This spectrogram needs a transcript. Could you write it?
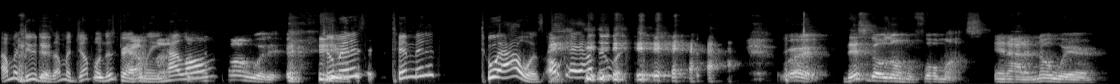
I'm gonna do this. I'm gonna jump on this trampoline. How long? Wrong with it? Two minutes? Ten minutes? Two hours? Okay, I'll do it. right. This goes on for four months, and out of nowhere,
